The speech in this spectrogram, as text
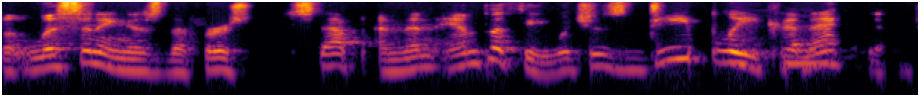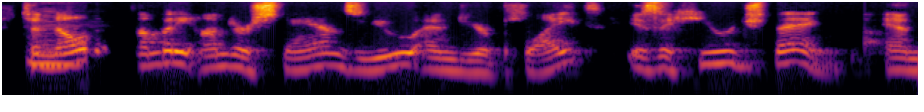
but listening is the first step and then empathy which is deeply Mm-hmm. connected to Mhm. know that somebody understands you and your plight is a huge thing and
